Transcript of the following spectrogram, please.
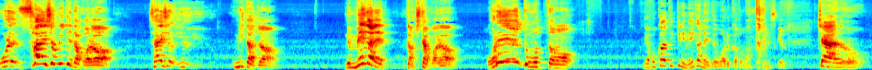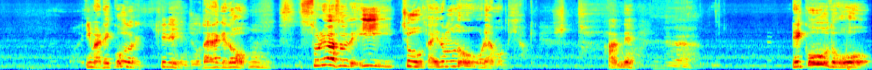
俺最初見てたから最初ゆ見たじゃん。でメガネが来たからあれ？と思ってたの。いや僕はてっきりメガネで終わるかと思ったんですけど。じゃああの今レコードが聴けれへん状態だけど、うん。それはそれでいい状態のものを俺は持ってきたわけ。あのねレコードを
